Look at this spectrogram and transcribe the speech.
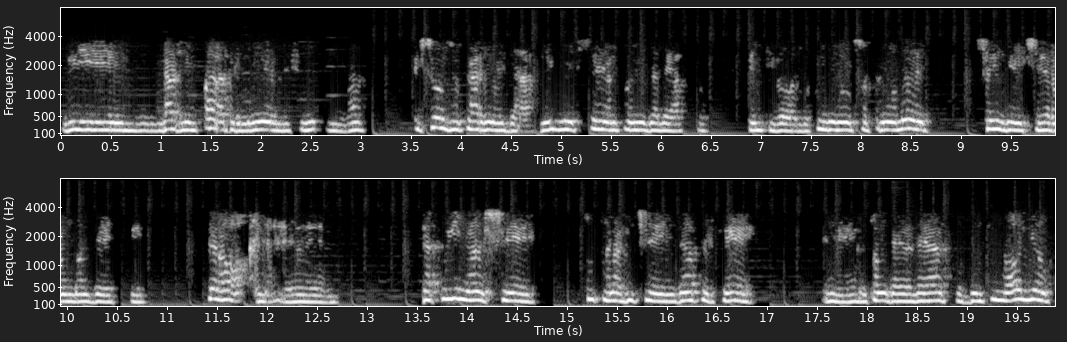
di dargli un padre in maniera definitiva e solo giocarono ai dadi, Messi Antonio Galeazzo Bentivoglio, quindi non sapremo mai se invece era un Malvezzi. Però eh, da qui nasce tutta la vicenda perché eh, Antonio Galeazzo Bentivoglio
